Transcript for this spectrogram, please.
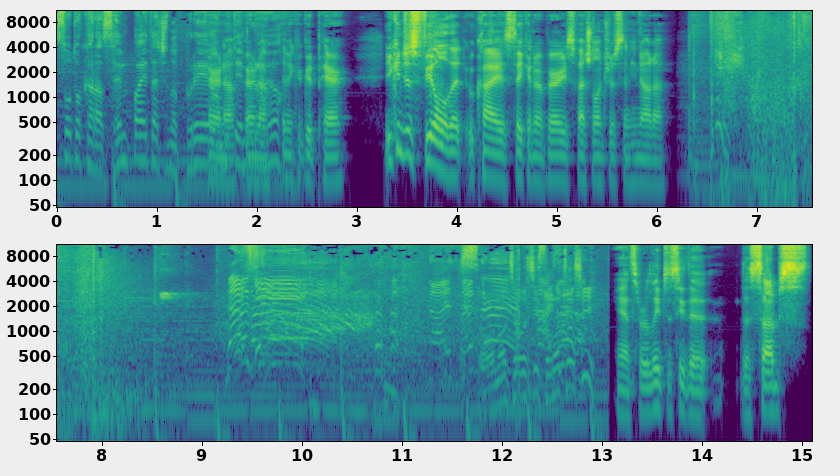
外から先輩たちのプレー Fair を見 enough, て fair みろ enough. よ They make a good pair. You can just feel that Ukai has taken a very special interest in Hinata. その調子その調子 Yeah, it's a relief to see the, the subs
